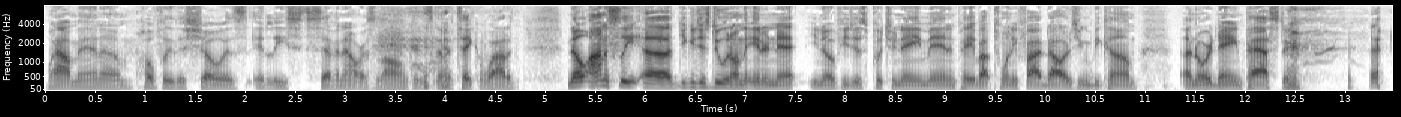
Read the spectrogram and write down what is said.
Wow, man. Um, hopefully the show is at least seven hours long because it's going to take a while to. No, honestly, uh, you can just do it on the internet. You know, if you just put your name in and pay about twenty five dollars, you can become an ordained pastor.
